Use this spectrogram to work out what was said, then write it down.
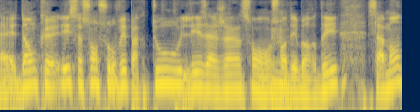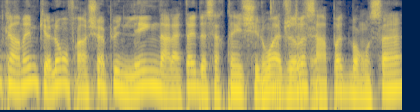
Euh, donc, euh, ils se sont sauvés partout. Les agents sont, Mm. sont débordés. Ça montre quand même que là, on franchit un peu une ligne dans la tête de certains Chinois à dire là, ça n'a pas de bon sens.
